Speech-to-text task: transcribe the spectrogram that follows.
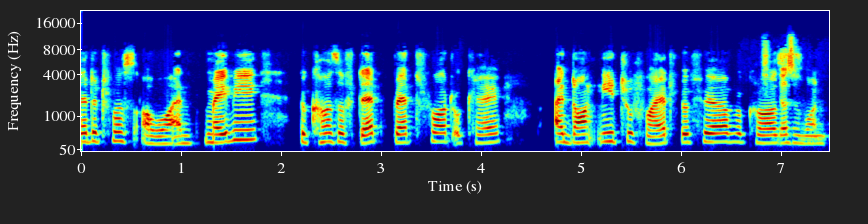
that it was over. And maybe because of that, Bette thought, okay, I don't need to fight with her She because doesn't want.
